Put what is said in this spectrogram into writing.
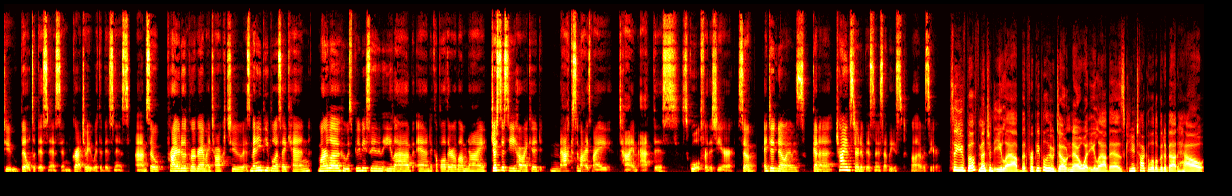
to build a business and graduate with a business. Um, so prior to the program, I talked to as many people as I can, Marla, who was previously in the eLab, and a couple other alumni, just to see how I could maximize my time at this school for this year. So I did know I was going to try and start a business at least while I was here. So you've both mentioned eLab, but for people who don't know what eLab is, can you talk a little bit about how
